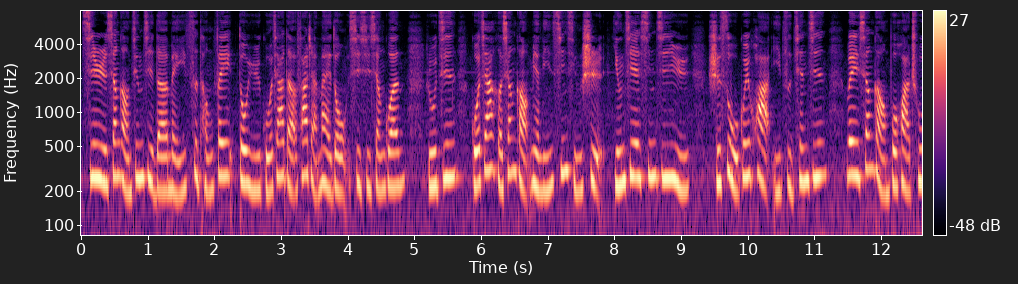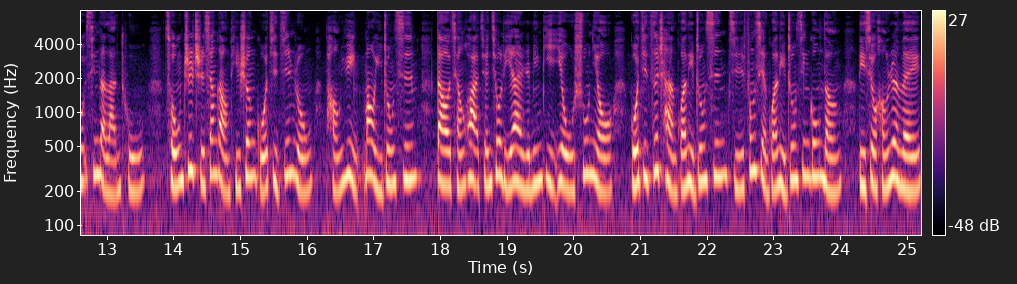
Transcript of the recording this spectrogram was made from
昔日香港经济的每一次腾飞都与国家的发展脉动息息相关。如今，国家和香港面临新形势，迎接新机遇。“十四五”规划一字千金，为香港擘画出新的蓝图。从支持香港提升国际金融、航运、贸易中心，到强化全球离岸人民币业务枢纽、国际资产管理中心及风险管理中心功能，李秀恒认为，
